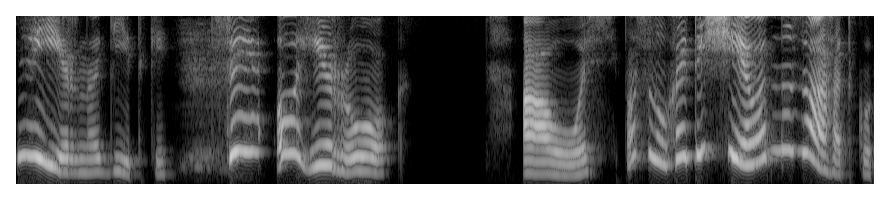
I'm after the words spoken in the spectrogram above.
Вірно, дітки, це огірок. А ось послухайте ще одну загадку,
